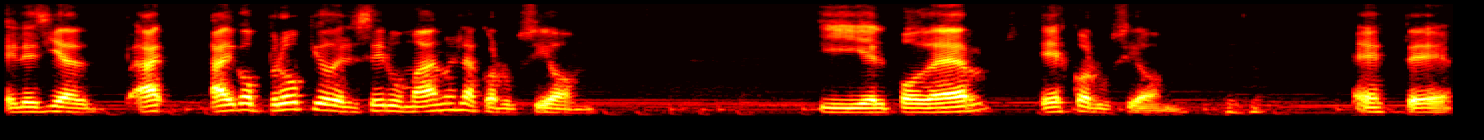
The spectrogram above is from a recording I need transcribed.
Él decía, "A- algo propio del ser humano es la corrupción. Y el poder es corrupción. Este,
